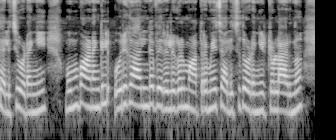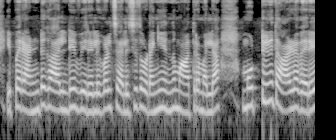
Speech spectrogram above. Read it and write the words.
ചലിച്ചു തുടങ്ങി. മുമ്പാണെങ്കിൽ ഒരു കാലിന്റെ വിരലുകൾ മാത്രമേ ചലിച്ചു തുടങ്ങിയിട്ടുള്ളായിരുന്നു. ഇപ്പോൾ രണ്ട് കാലിന്റെയും വിരലുകൾ ചലിച്ചു തുടങ്ങി എന്ന് മാത്രമല്ല മുട്ടിന് താഴെ വരെ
